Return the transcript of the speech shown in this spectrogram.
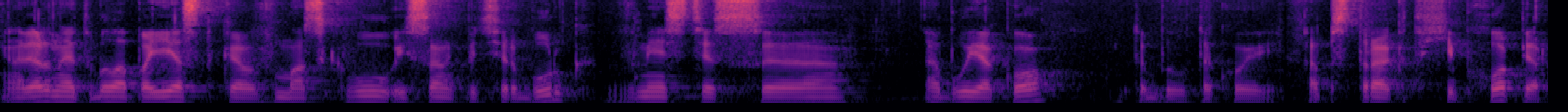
Наверное, это была поездка в Москву и Санкт-Петербург вместе с э, Абуяко. Это был такой abstract хип-хоппер.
